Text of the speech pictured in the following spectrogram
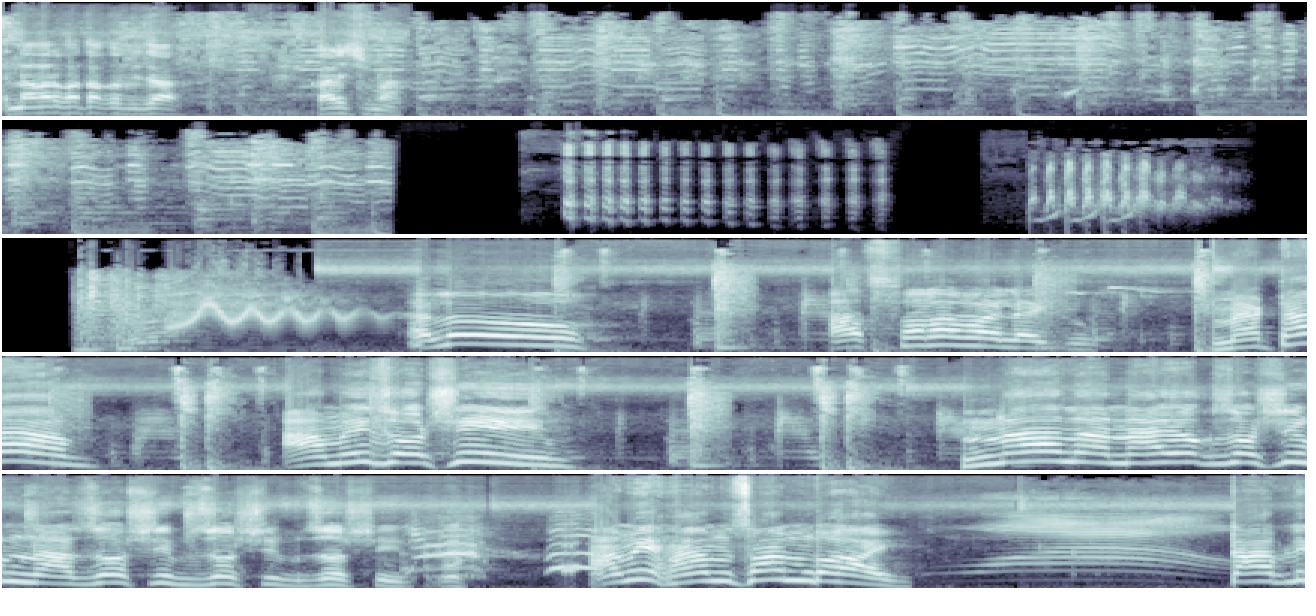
এই নাম্বার কথা কবি, যা। কারিশমা। হ্যালো আসসালামু আলাইকুম। ম্যাডাম আমি জসিম। না না নায়ক জসিম না জসিম জসিম জসিম। আমি হামসাম বয় তা আপনি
